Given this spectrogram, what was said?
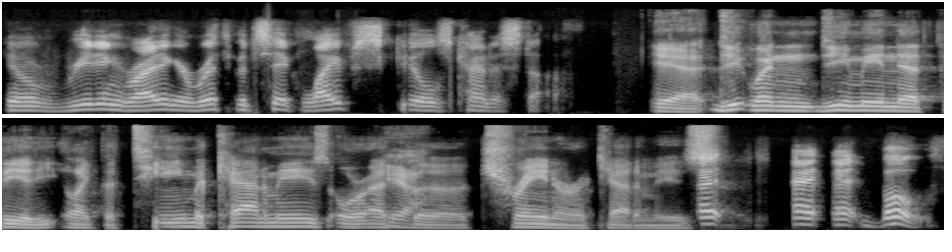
you know, reading, writing, arithmetic, life skills kind of stuff. Yeah. Do, when do you mean at the like the team academies or at Yeah. the trainer academies? At- At, at both.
